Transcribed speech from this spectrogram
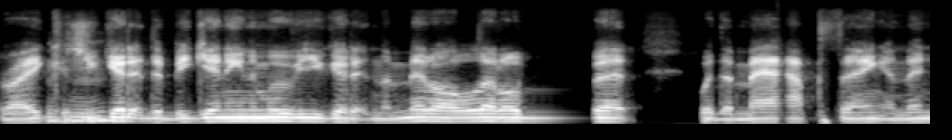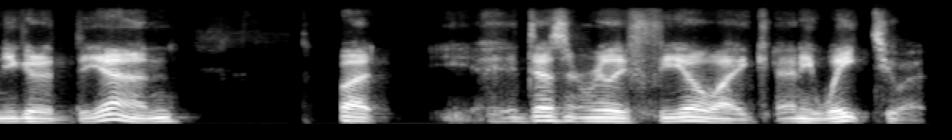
right? Because you Mhm. get it at the beginning of the movie, you get it in the middle a little bit with the map thing, and then you get it at the end. But it doesn't really feel like any weight to it.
